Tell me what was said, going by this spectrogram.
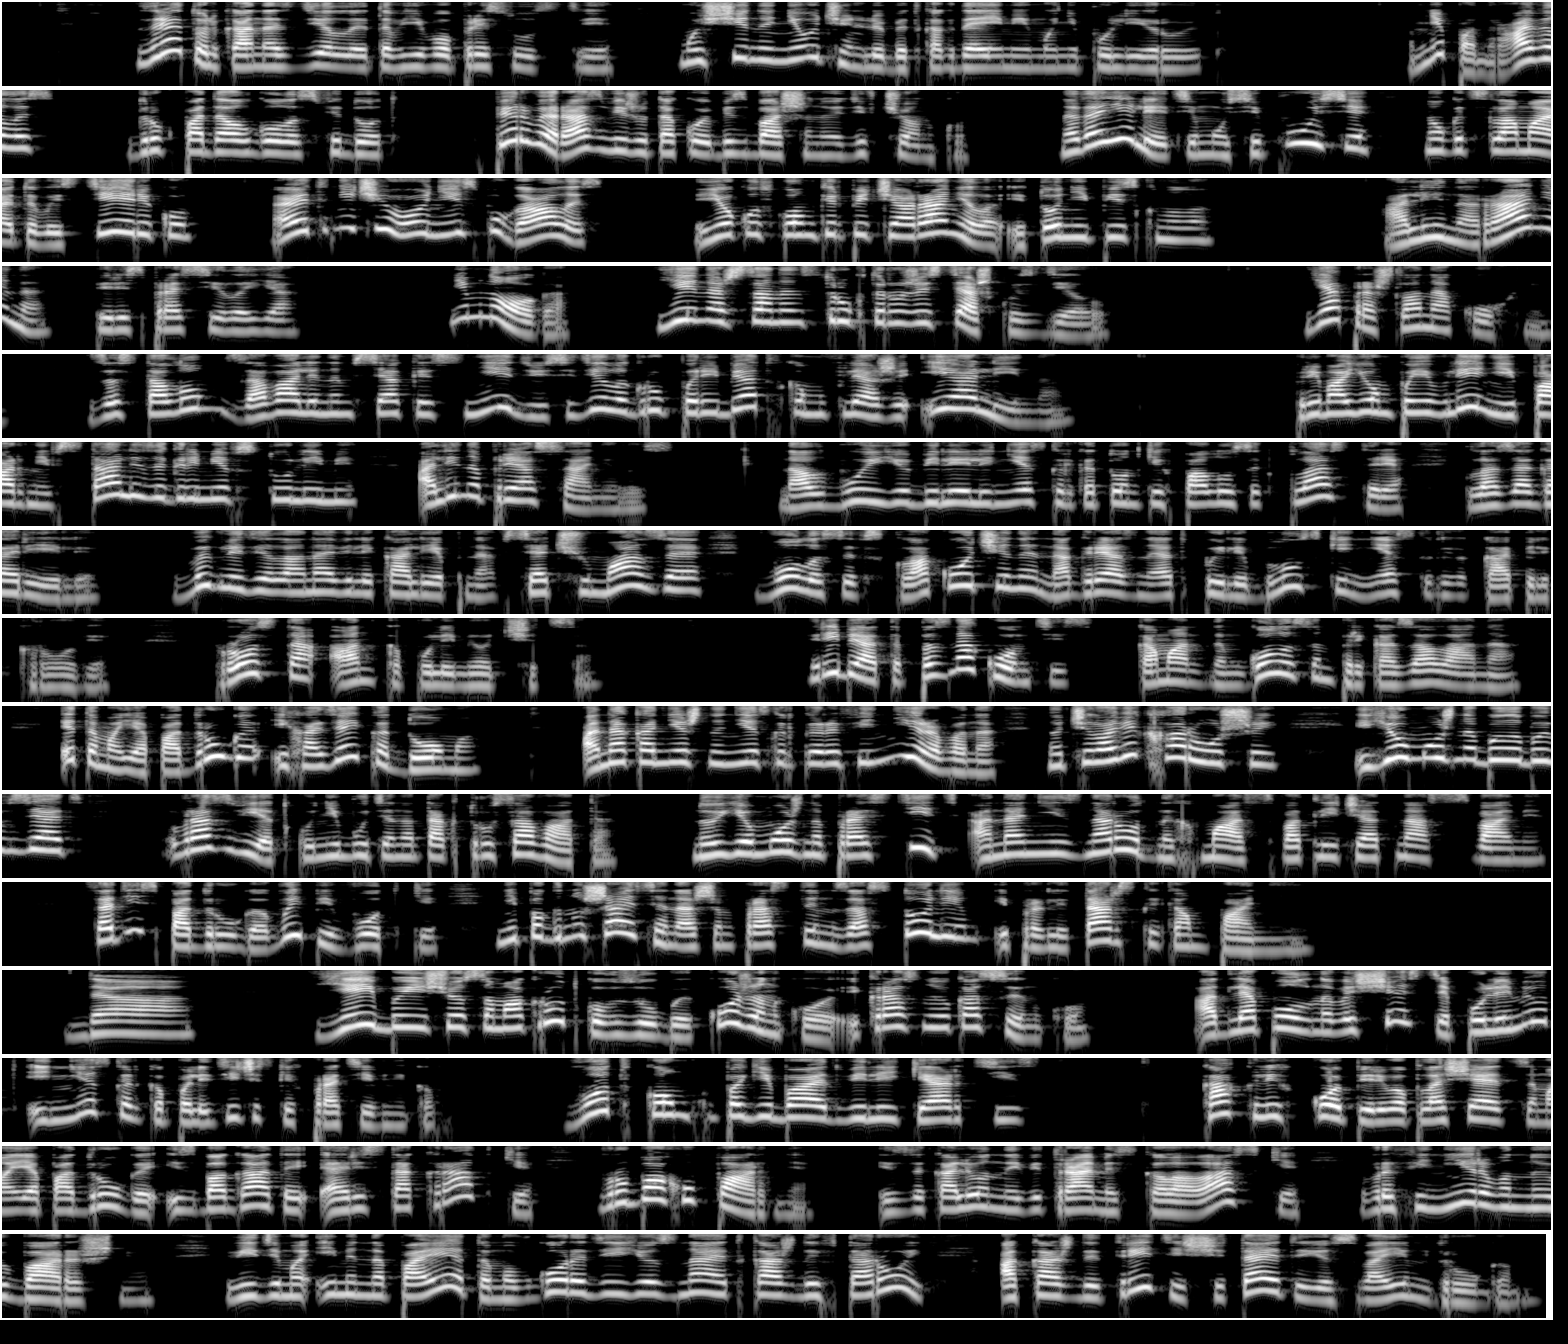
Зря только она сделала это в его присутствии. Мужчины не очень любят, когда ими манипулируют. Мне понравилось, Вдруг подал голос Федот. В первый раз вижу такую безбашенную девчонку. Надоели эти муси-пуси, ноготь сломают и в истерику. А это ничего, не испугалась. Ее куском кирпича ранила, и то не пискнула. «Алина ранена?» – переспросила я. «Немного. Ей наш санинструктор уже стяжку сделал». Я прошла на кухню. За столом, заваленным всякой снедью, сидела группа ребят в камуфляже и Алина. При моем появлении парни встали, загремев стульями, Алина приосанилась. На лбу ее белели несколько тонких полосок пластыря, глаза горели. Выглядела она великолепно, вся чумазая, волосы всклокочены, на грязной от пыли блузке несколько капель крови. Просто Анка-пулеметчица. «Ребята, познакомьтесь!» — командным голосом приказала она. «Это моя подруга и хозяйка дома, она, конечно, несколько рафинирована, но человек хороший. Ее можно было бы взять в разведку, не будь она так трусовата. Но ее можно простить, она не из народных масс, в отличие от нас с вами. Садись, подруга, выпей водки, не погнушайся нашим простым застольем и пролетарской компанией. Да, ей бы еще самокрутку в зубы, кожанку и красную косынку. А для полного счастья пулемет и несколько политических противников. Вот в ком погибает великий артист. Как легко перевоплощается моя подруга из богатой аристократки в рубаху парня, из закаленной ветрами скалолазки в рафинированную барышню. Видимо, именно поэтому в городе ее знает каждый второй, а каждый третий считает ее своим другом.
